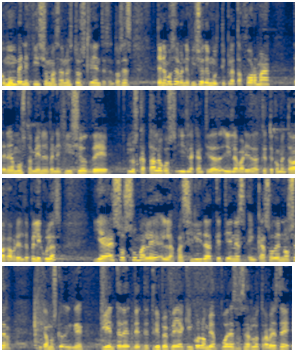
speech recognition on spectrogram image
como un beneficio más a nuestros clientes. Entonces, tenemos el beneficio de multiplataforma, tenemos también el beneficio de los catálogos y la cantidad y la variedad que te comentaba Gabriel de películas, y a eso súmale la facilidad que tienes en caso de no ser, digamos que cliente de Triple Play aquí en Colombia, puedes hacerlo a través de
